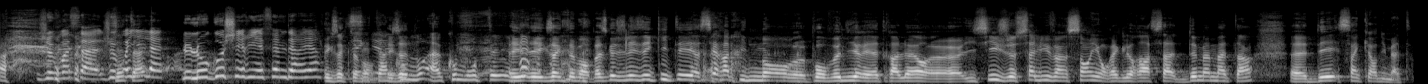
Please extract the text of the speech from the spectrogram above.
Je vois ça. Je C'est voyais un- la- le logo Chéri FM derrière. Exactement. C'est- Un Les un coup monté. Et- Exactement, parce que je les ai quittés assez rapidement euh, pour venir et être à l'heure euh, ici. Je salue Vincent et on réglera ça demain matin euh, dès 5h du mat.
